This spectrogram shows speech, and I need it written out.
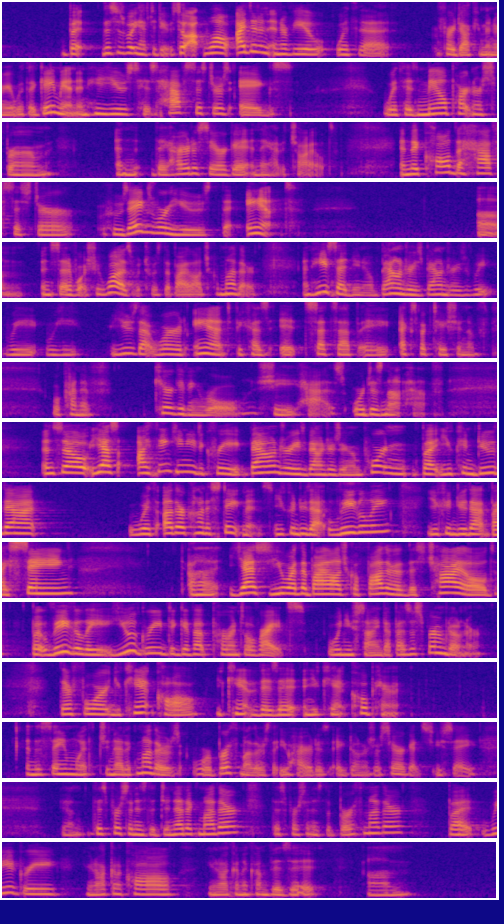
But this is what you have to do. So, uh, well, I did an interview with a for a documentary with a gay man, and he used his half sister's eggs with his male partner's sperm, and they hired a surrogate and they had a child. And they called the half sister whose eggs were used the aunt um, instead of what she was, which was the biological mother. And he said, you know, boundaries, boundaries. We we we use that word aunt because it sets up a expectation of what kind of caregiving role she has or does not have. And so, yes, I think you need to create boundaries. Boundaries are important, but you can do that with other kind of statements. You can do that legally. You can do that by saying, uh, yes, you are the biological father of this child, but legally, you agreed to give up parental rights when you signed up as a sperm donor. Therefore, you can't call, you can't visit, and you can't co parent. And the same with genetic mothers or birth mothers that you hired as egg donors or surrogates. You say, this person is the genetic mother, this person is the birth mother, but we agree you're not going to call, you're not going to come visit. Um,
